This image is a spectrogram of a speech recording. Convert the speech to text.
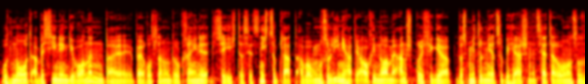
und Not Abessinien gewonnen. Bei, bei Russland und Ukraine sehe ich das jetzt nicht so glatt. Aber Mussolini hat ja auch enorme Ansprüche gehabt, das Mittelmeer zu beherrschen etc., wo man so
